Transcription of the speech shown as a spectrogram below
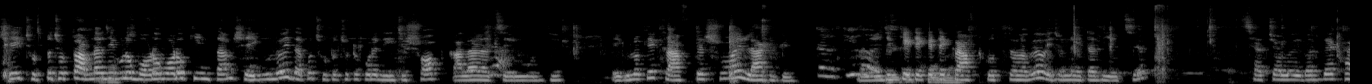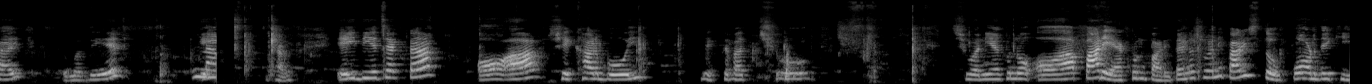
সেই ছোট্ট ছোট্ট আমরা যেগুলো বড় বড় কিনতাম সেইগুলোই দেখো ছোট ছোট করে দিয়েছে। সব কালার আছে এর মধ্যে। এগুলোকে ক্রাফটের সময় লাগবে। মানে এই যে কেটে কেটে ক্রাফট করতে হবে ওই জন্য এটা দিয়েছে। আচ্ছা চলো এবার দেখাই তোমাদের। এই দিয়েছে একটা অ আ শেখার বই। দেখতে পাচ্ছ? সুয়ানি এখনও অ আ পারে এখন পারে। তাই না সুয়ানি? পারিস তো? পর দেখি।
